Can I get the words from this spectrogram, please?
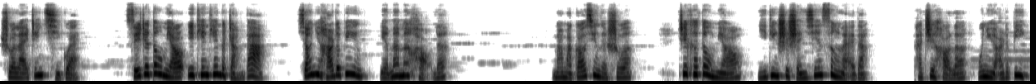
说来真奇怪，随着豆苗一天天的长大，小女孩的病也慢慢好了。妈妈高兴地说：“这棵豆苗一定是神仙送来的，它治好了我女儿的病。”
